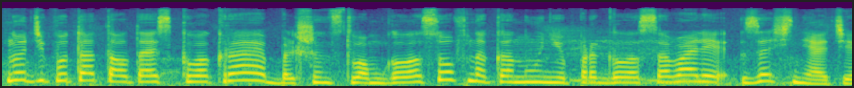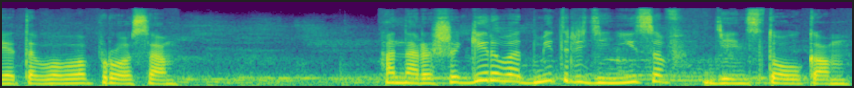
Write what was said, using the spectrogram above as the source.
Но депутаты Алтайского края большинством голосов накануне проголосовали за снятие этого вопроса. Анара Шагирова, Дмитрий Денисов. День с толком.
